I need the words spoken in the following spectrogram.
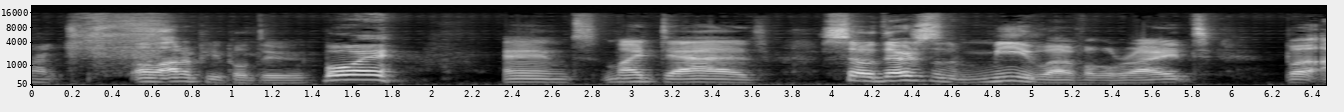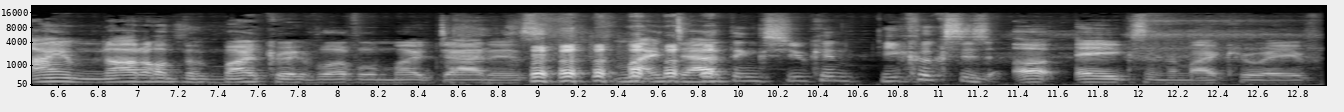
a lot of people do. boy, And my dad. So there's the me level, right? But I am not on the microwave level. My dad is. my dad thinks you can. He cooks his uh, eggs in the microwave.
